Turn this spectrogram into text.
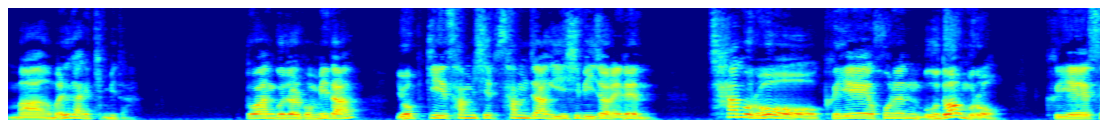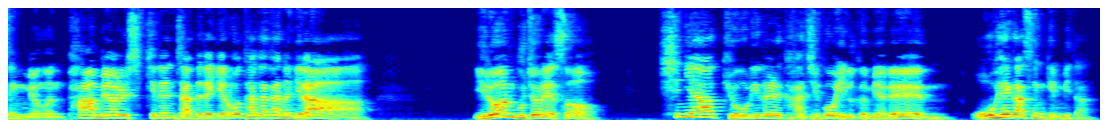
마음을 가리킵니다. 또한 구절 봅니다. 욥기 33장 22절에는 참으로 그의 혼은 무덤으로 그의 생명은 파멸시키는 자들에게로 다가가느니라. 이런 구절에서 신약 교리를 가지고 읽으면은 오해가 생깁니다.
